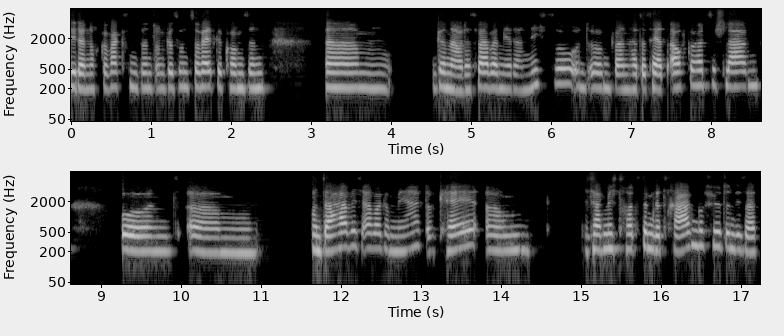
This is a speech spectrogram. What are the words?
die dann noch gewachsen sind und gesund zur Welt gekommen sind. Ähm, genau, das war bei mir dann nicht so. Und irgendwann hat das Herz aufgehört zu schlagen. Und ähm, und da habe ich aber gemerkt, okay, ähm, ich habe mich trotzdem getragen gefühlt in dieser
